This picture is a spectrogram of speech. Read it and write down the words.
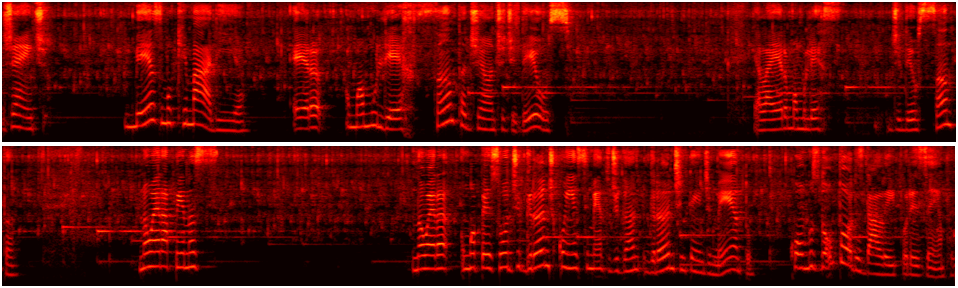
Gente, mesmo que Maria era uma mulher santa diante de Deus, ela era uma mulher de Deus santa, não era apenas não era uma pessoa de grande conhecimento, de grande entendimento, como os doutores da lei, por exemplo.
